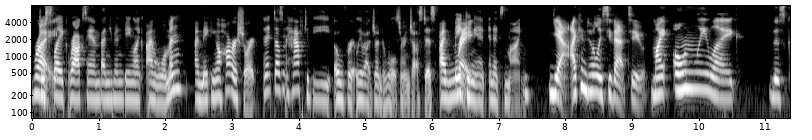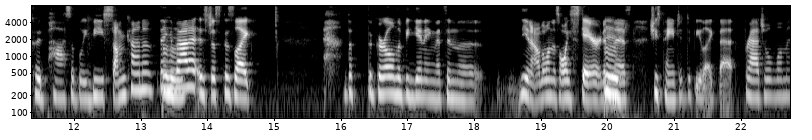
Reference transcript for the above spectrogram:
Right. Just like Roxanne Benjamin being like, I'm a woman, I'm making a horror short. And it doesn't have to be overtly about gender roles or injustice. I'm making it and it's mine. Yeah, I can totally see that too. My only like this could possibly be some kind of thing Mhm. about it is just because like the the girl in the beginning that's in the you know the one that's always scared in Mm. this she's painted to be like that fragile woman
